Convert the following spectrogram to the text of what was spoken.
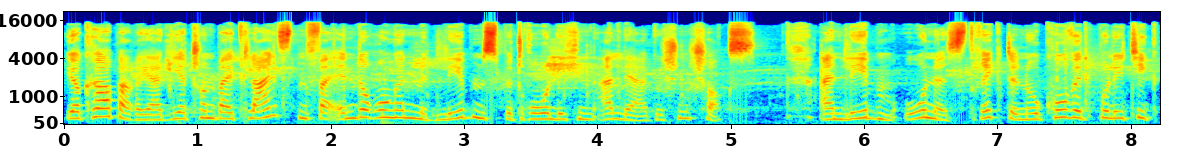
Ihr Körper reagiert schon bei kleinsten Veränderungen mit lebensbedrohlichen allergischen Schocks. Ein Leben ohne strikte No-Covid-Politik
